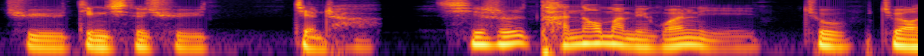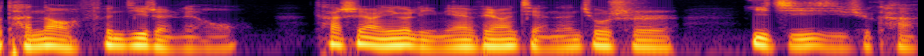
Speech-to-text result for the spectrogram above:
去定期的去检查。其实谈到慢病管理，就就要谈到分级诊疗。它实际上一个理念非常简单，就是一级一级去看。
